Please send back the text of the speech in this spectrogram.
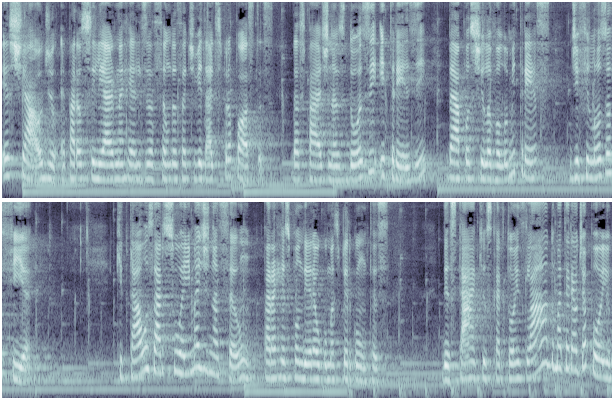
Este áudio é para auxiliar na realização das atividades propostas, das páginas 12 e 13 da apostila volume 3 de Filosofia. Que tal usar sua imaginação para responder algumas perguntas? Destaque os cartões lá do material de apoio.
